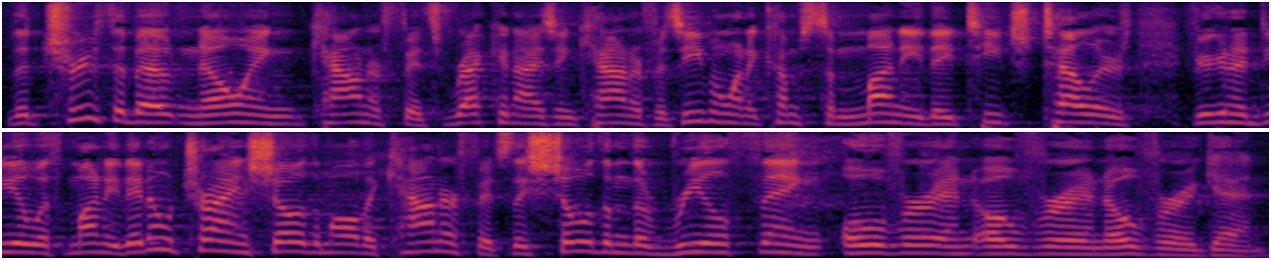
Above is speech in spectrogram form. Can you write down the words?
The truth about knowing counterfeits, recognizing counterfeits, even when it comes to money, they teach tellers if you're going to deal with money, they don't try and show them all the counterfeits. They show them the real thing over and over and over again.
